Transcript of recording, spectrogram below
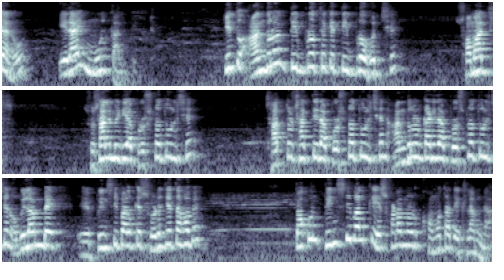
যেন এরাই মূল কালপিট কিন্তু আন্দোলন তীব্র থেকে তীব্র হচ্ছে। সমাজ, সোশ্যাল মিডিয়া প্রশ্ন তুলছে, ছাত্রছাত্রীরা প্রশ্ন তুলছেন, আন্দোলনকারীরা প্রশ্ন তুলছেন, অবিলম্বে প্রিন্সিপালকে সরে যেতে হবে। তখন প্রিন্সিপালকে সরানোর ক্ষমতা দেখলাম না।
